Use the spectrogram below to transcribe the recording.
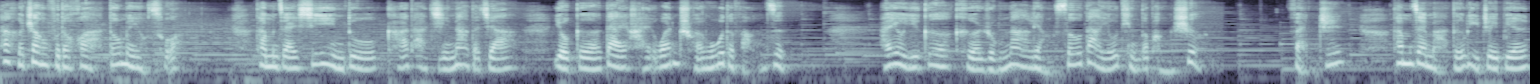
她和丈夫的话都没有错，他们在西印度卡塔吉纳的家有个带海湾船屋的房子，还有一个可容纳两艘大游艇的棚舍。反之，他们在马德里这边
